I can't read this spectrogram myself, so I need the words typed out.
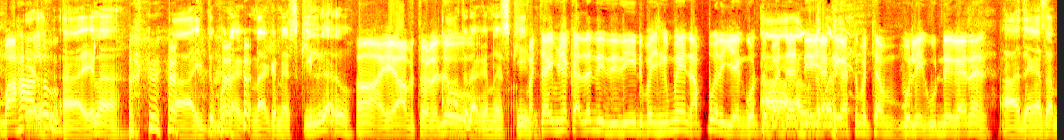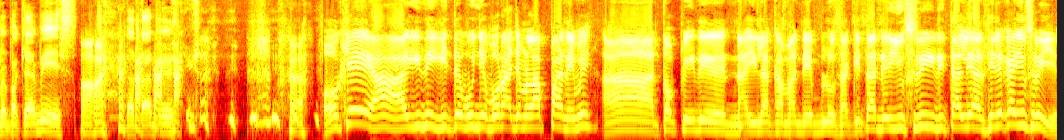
mahal tu. Ah, yelah. ah, itu pun nak, nak kena skill kat tu. Ah, ya betul lah tu. Ah, tu nak kena skill. Macam Im cakap tadi, dia diri depan cermin, apa lagi anggota Ah, badan dia yang dia rasa macam boleh gunakan kan? Ah, jangan sampai pakai habis. Ah. Dah tak ada. Okey, ha, hari ni kita punya borak jam 8 ni. Meh. Ah, topik dia nak hilangkan Monday Blues. Ha, kita ada Yusri di talian. Silakan Yusri.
